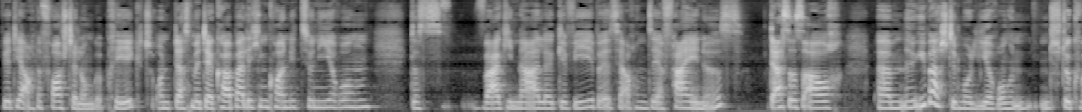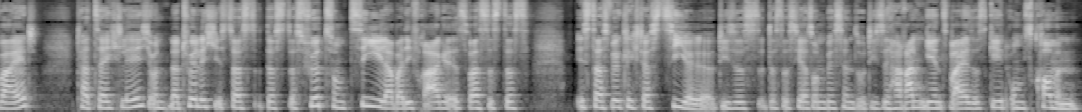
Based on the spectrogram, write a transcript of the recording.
wird ja auch eine Vorstellung geprägt. Und das mit der körperlichen Konditionierung, das vaginale Gewebe ist ja auch ein sehr feines. Das ist auch ähm, eine Überstimulierung ein, ein Stück weit tatsächlich. Und natürlich ist das, das, das führt zum Ziel, aber die Frage ist, was ist das, ist das wirklich das Ziel? Dieses, das ist ja so ein bisschen so diese Herangehensweise, es geht ums Kommen.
